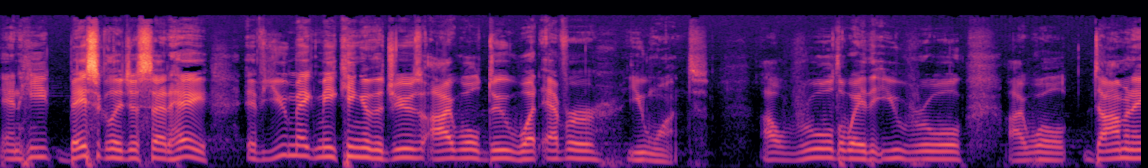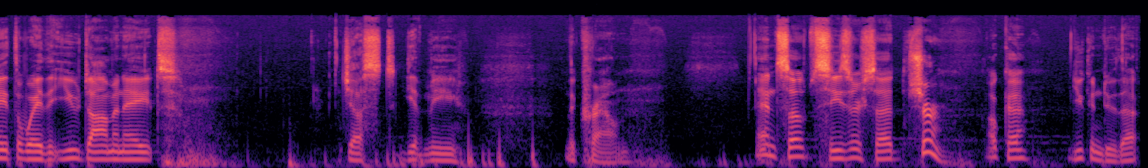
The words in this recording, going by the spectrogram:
And he basically just said, Hey, if you make me king of the Jews, I will do whatever you want. I'll rule the way that you rule. I will dominate the way that you dominate. Just give me the crown. And so Caesar said, Sure, okay, you can do that.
